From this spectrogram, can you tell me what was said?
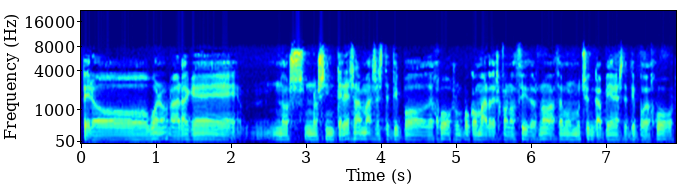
Pero bueno, la verdad que nos, nos interesan más este tipo de juegos un poco más desconocidos, ¿no? Hacemos mucho hincapié en este tipo de juegos,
